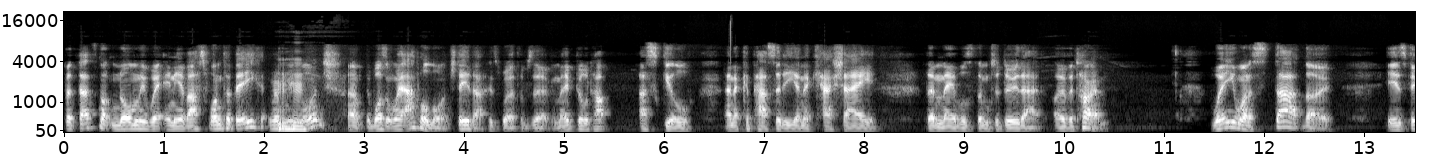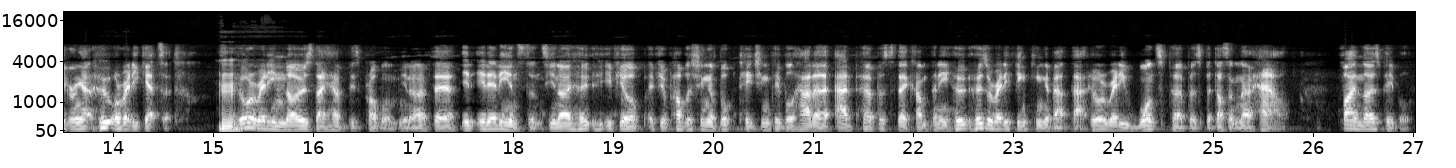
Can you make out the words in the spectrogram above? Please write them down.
but that's not normally where any of us want to be when mm-hmm. we launch. Um, it wasn't where Apple launched either, is worth observing. They built up a skill and a capacity and a cachet that enables them to do that over time. Where you want to start though is figuring out who already gets it. Hmm. Who already knows they have this problem? You know, if they're in, in any instance, you know, who, if you're if you're publishing a book teaching people how to add purpose to their company, who, who's already thinking about that? Who already wants purpose but doesn't know how? Find those people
